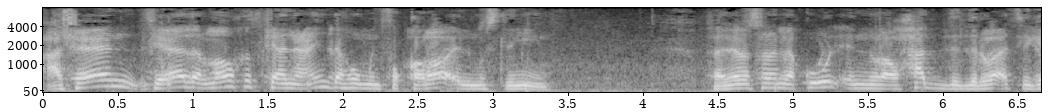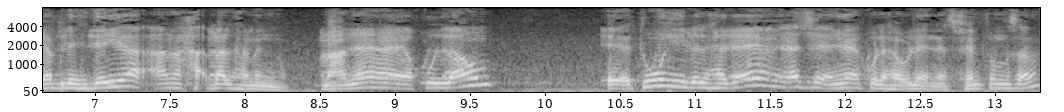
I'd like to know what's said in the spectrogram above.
عشان في هذا الموقف كان عنده من فقراء المسلمين. فالنبي صلى الله عليه وسلم يقول إنه لو حد دلوقتي جاب لي هدية أنا هقبلها منه. معناها يقول لهم ائتوني بالهدايا من أجل أن يأكل هؤلاء الناس. فهمتوا المسألة؟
